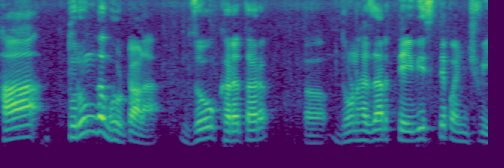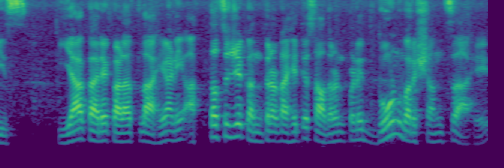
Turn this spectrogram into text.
हा तुरुंग घोटाळा जो खरं तर दोन हजार तेवीस ते पंचवीस या कार्यकाळातला आहे आणि आत्ताचं जे कंत्राट आहे ते साधारणपणे दोन वर्षांचं आहे.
